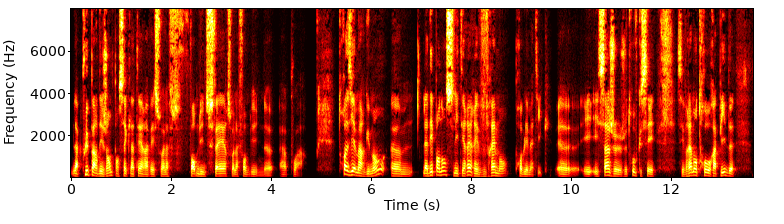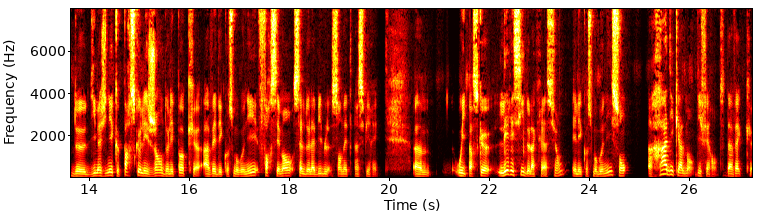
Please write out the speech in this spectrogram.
la plupart des gens pensaient que la Terre avait soit la forme d'une sphère, soit la forme d'une euh, poire. Troisième argument, euh, la dépendance littéraire est vraiment problématique. Euh, et, ça, je, trouve que c'est vraiment trop rapide d'imaginer que parce que les gens de l'époque avaient des cosmogonies, forcément celle de la Bible s'en est inspirée. oui, parce que les récits de la création et les cosmogonies sont radicalement différentes d'avec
